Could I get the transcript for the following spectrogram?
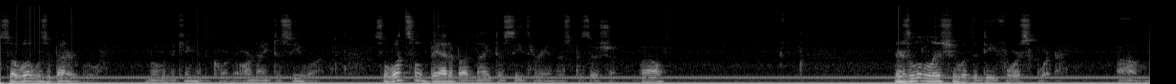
So what was a better move? Moving the king in the corner, or knight to c1. So what's so bad about knight to c3 in this position? Well, there's a little issue with the d4 square. Um,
